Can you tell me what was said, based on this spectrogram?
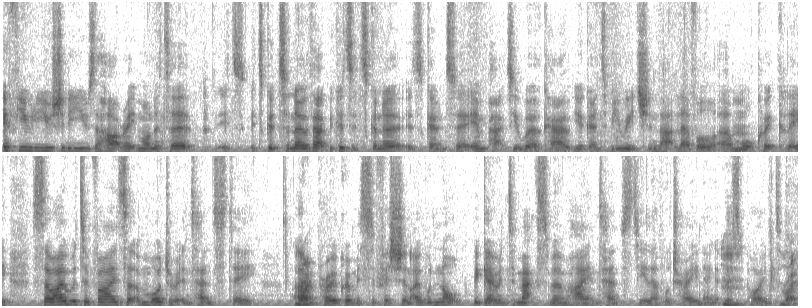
if you usually use a heart rate monitor, it's it's good to know that because it's gonna it's going to impact your workout. You're going to be reaching that level uh, Hmm. more quickly. So, I would advise at a moderate intensity. Um, Right. program is sufficient. I would not be going to maximum high intensity level training at this point. Right.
